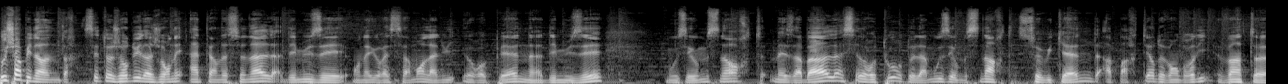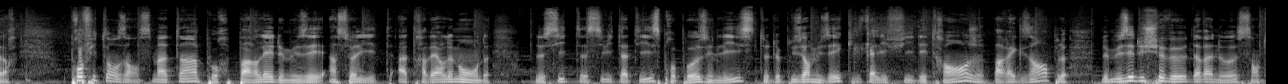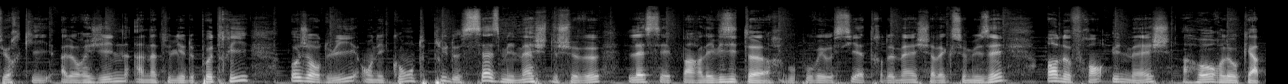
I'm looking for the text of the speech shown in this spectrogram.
Bouchard-Pinondre, c'est aujourd'hui la journée internationale des musées. On a eu récemment la nuit européenne des musées. Museumsnort, mais à Bâle, c'est le retour de la Museumsnacht ce week-end à partir de vendredi 20h. Profitons-en ce matin pour parler de musées insolites à travers le monde. Le site Civitatis propose une liste de plusieurs musées qu'il qualifie d'étranges. Par exemple, le musée du cheveu d'Avanos en Turquie, à l'origine un atelier de poterie. Aujourd'hui, on y compte plus de 16 000 mèches de cheveux laissées par les visiteurs. Vous pouvez aussi être de mèche avec ce musée en offrant une mèche à Horloka.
